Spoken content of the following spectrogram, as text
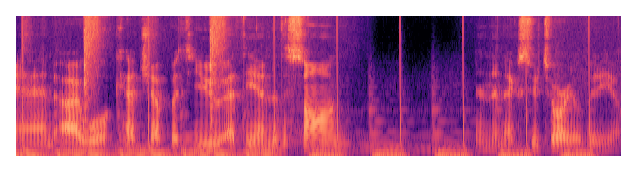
and I will catch up with you at the end of the song in the next tutorial video.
